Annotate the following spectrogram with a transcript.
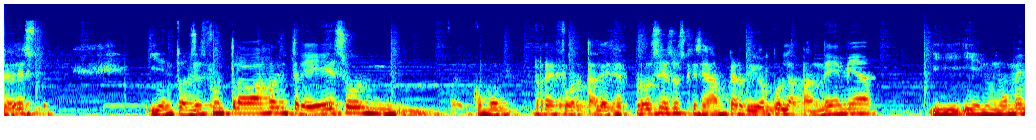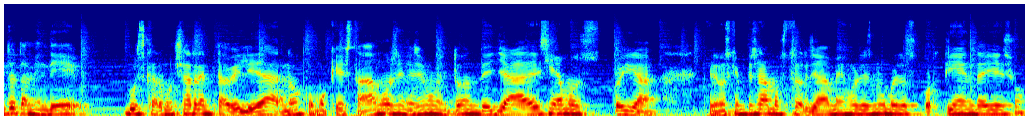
a hacer esto. Y entonces fue un trabajo entre eso, como refortalecer procesos que se han perdido por la pandemia y, en un momento también de buscar mucha rentabilidad, ¿no? Como que estábamos en ese momento donde ya decíamos, oiga, tenemos que empezar a mostrar ya mejores números por tienda y eso.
